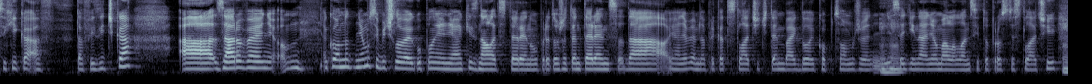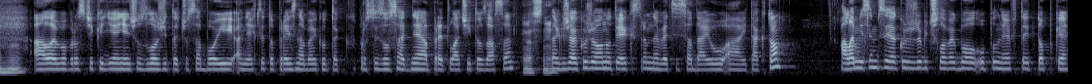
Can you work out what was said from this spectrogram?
psychika a tá fyzička. A zároveň, um, ako on nemusí byť človek úplne nejaký znalec terénu, pretože ten terén sa dá, ja neviem, napríklad stlačiť ten bike dole kopcom, že uh-huh. nesedí na ňom, ale len si to proste stlačí. Uh-huh. Alebo proste, keď je niečo zložité, čo sa bojí a nechce to prejsť na bajku, tak proste zosadne a pretlačí to zase. Jasne. Takže akože ono, tie extrémne veci sa dajú aj takto. Ale myslím si, akože, že by človek bol úplne v tej topke,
